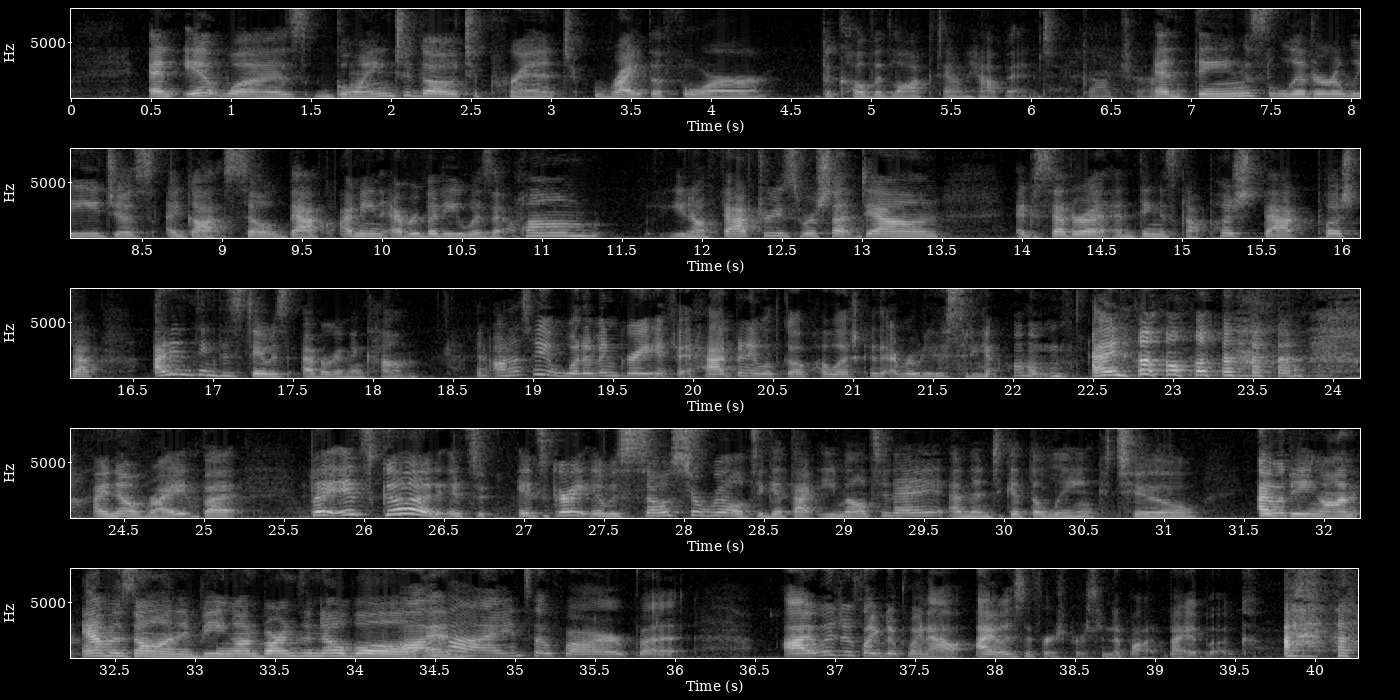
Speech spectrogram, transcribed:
And it was going to go to print right before the COVID lockdown happened. Gotcha. and things literally just i got so back i mean everybody was at home you know factories were shut down etc and things got pushed back pushed back i didn't think this day was ever going to come And honestly, it would have been great if it had been able to go published because everybody was sitting at home. i know i know right but but it's good it's it's great it was so surreal to get that email today and then to get the link to it would- being on amazon and being on barnes and noble and Online so far, but I would just like to point out I was the first person to buy, buy a book.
